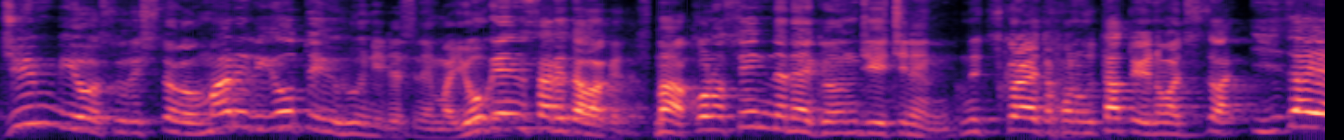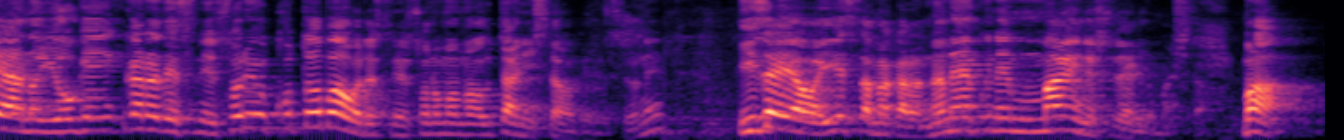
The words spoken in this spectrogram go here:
準備をする人が生まれるよというふうにですね、まあ、予言されたわけです。まあ、この1741年に作られたこの歌というのは、実はイザヤの予言からですね、それを言葉をですね、そのまま歌にしたわけですよね。イザヤはイエス様から700年前の人でありました。まあ、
